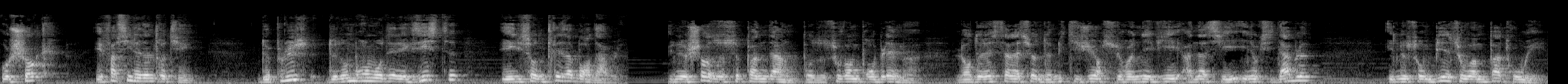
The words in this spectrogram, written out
aux chocs et faciles d'entretien. De plus, de nombreux modèles existent et ils sont très abordables. Une chose cependant pose souvent problème lors de l'installation d'un mitigeur sur un évier en acier inoxydable, ils ne sont bien souvent pas troués.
